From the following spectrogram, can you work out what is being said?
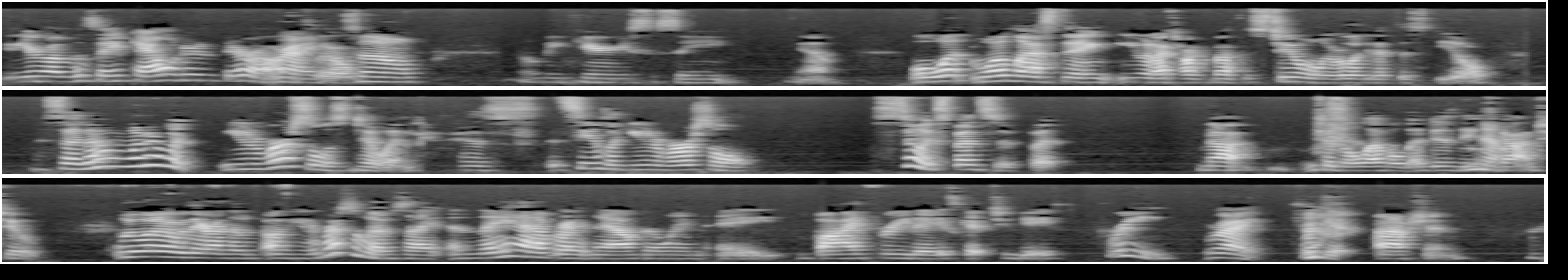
You're on the same calendar that they're on. right. So. So I'll be curious to see. Yeah. Well, one one last thing, you and I talked about this too when we were looking at this deal. I said, I wonder what Universal is doing because it seems like Universal still expensive, but not to the level that Disney's No. gotten to. We went over there on the on the Universal website, and they have right now going a buy three days get two days free Right. ticket option. And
